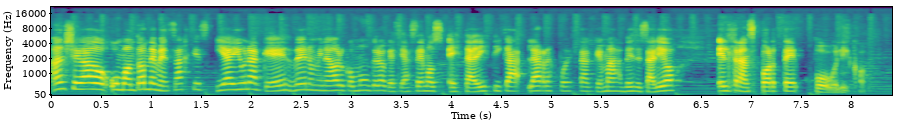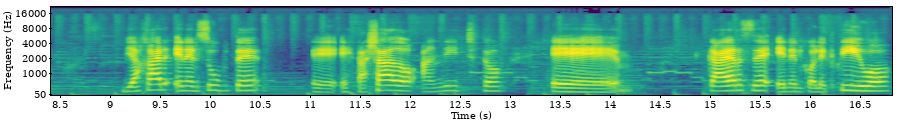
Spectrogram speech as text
Han llegado un montón de mensajes y hay una que es denominador común, creo que si hacemos estadística, la respuesta que más veces salió, el transporte público. Viajar en el subte eh, estallado, han dicho, eh, caerse en el colectivo,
